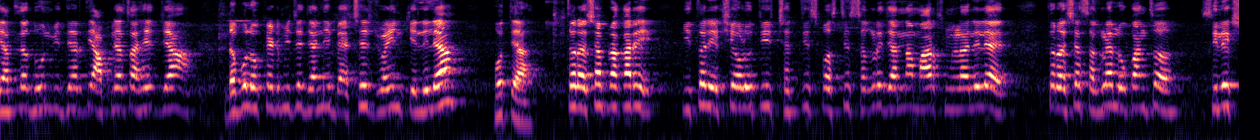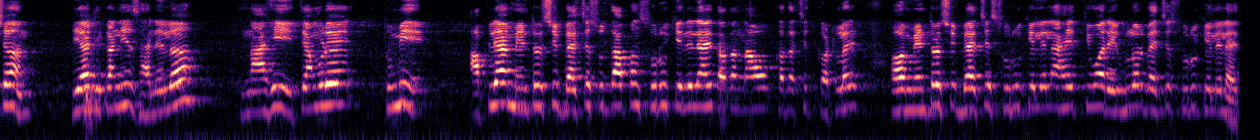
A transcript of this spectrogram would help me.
यातल्या दोन विद्यार्थी आपल्याच आहेत ज्या डबल अकॅडमीचे ज्यांनी बॅचेस जॉईन केलेल्या होत्या. तर अशा प्रकारे इतर एकशे अडतीस छत्तीस पस्तीस सगळे ज्यांना मार्क्स मिळालेले आहेत तर अशा सगळ्या लोकांचं सिलेक्शन या ठिकाणी झालेलं नाही. त्यामुळे तुम्ही आपल्या मेंटरशिप बॅचेससुद्धा आपण सुरू केलेले आहेत. आता नाव कदाचित कटलं आहे मेंटरशिप बॅचेस सुरू केलेले आहेत किंवा रेग्युलर बॅचेस सुरू केलेले आहेत.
